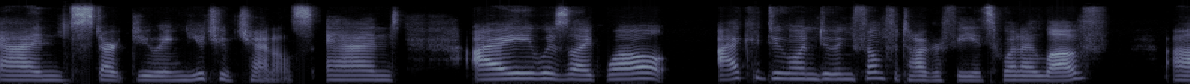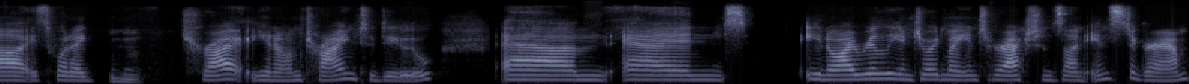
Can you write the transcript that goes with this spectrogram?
and start doing YouTube channels. And I was like, well, I could do one doing film photography. It's what I love. Uh, it's what I Mhm. try, you know, I'm trying to do. Um, and, you know, I really enjoyed my interactions on Instagram,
